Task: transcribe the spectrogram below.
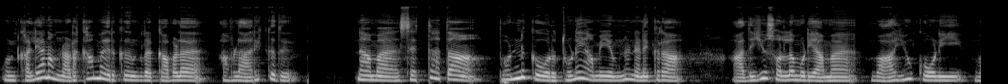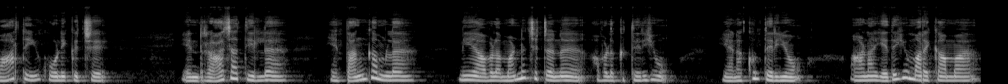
உன் கல்யாணம் நடக்காமல் இருக்குங்கிற கவலை அவளை அரிக்குது. நாம் செத்தா தான் பொண்ணுக்கு ஒரு துணை அமையும்னு நினைக்கிறா. அதையும் சொல்ல முடியாமல் வாயும் கோணி வார்த்தையும் கோணிக்குச்சு. என் ராஜாத்தி இல்லை என் தங்கம்ல நீ அவளை மன்னிச்சிட்டன்னு அவளுக்கு தெரியும். எனக்கும் தெரியும். ஆனால் எதையும் மறைக்காம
